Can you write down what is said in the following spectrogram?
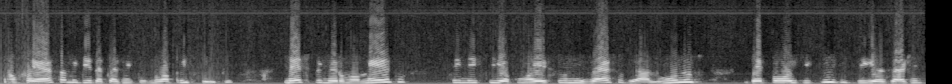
Então foi essa medida que a gente tomou a princípio. Nesse primeiro momento, se inicia com esse universo de alunos, depois de 15 dias a gente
